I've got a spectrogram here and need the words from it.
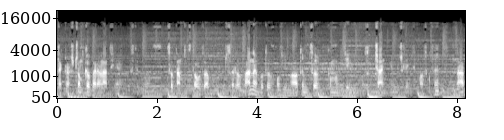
taka szczątkowa relacja z tego, co tam zostało zaobserwowane, bo to mówimy o tym, co komu widzieli Moskwiczanie, mieszkańcy Moskwy. Nad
